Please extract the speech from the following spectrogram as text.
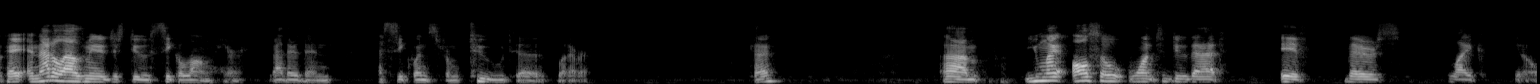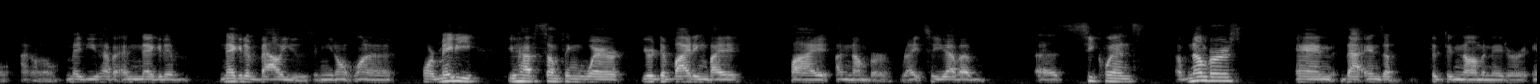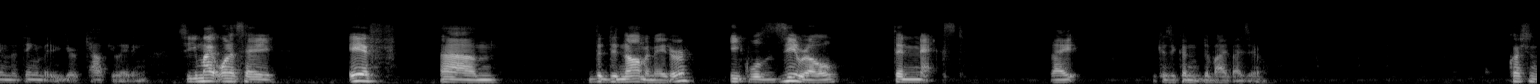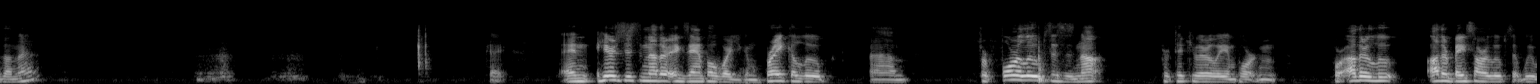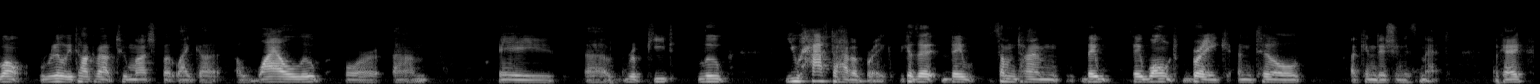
Okay, and that allows me to just do seek along here rather than a sequence from two to whatever. Okay. Um, you might also want to do that if there's like, you know, I don't know, maybe you have a negative negative values and you don't want to, or maybe you have something where you're dividing by by a number, right? So you have a, a sequence of numbers and that ends up the denominator in the thing that you're calculating. So you might want to say if um, the denominator equals zero, then next, right? Because it couldn't divide by zero. Questions on that? Okay, and here's just another example where you can break a loop. Um, for for loops, this is not particularly important. For other loop, other base R loops that we won't really talk about too much, but like a, a while loop or um, a uh, repeat loop, you have to have a break because it, they sometimes they they won't break until a condition is met. Okay.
